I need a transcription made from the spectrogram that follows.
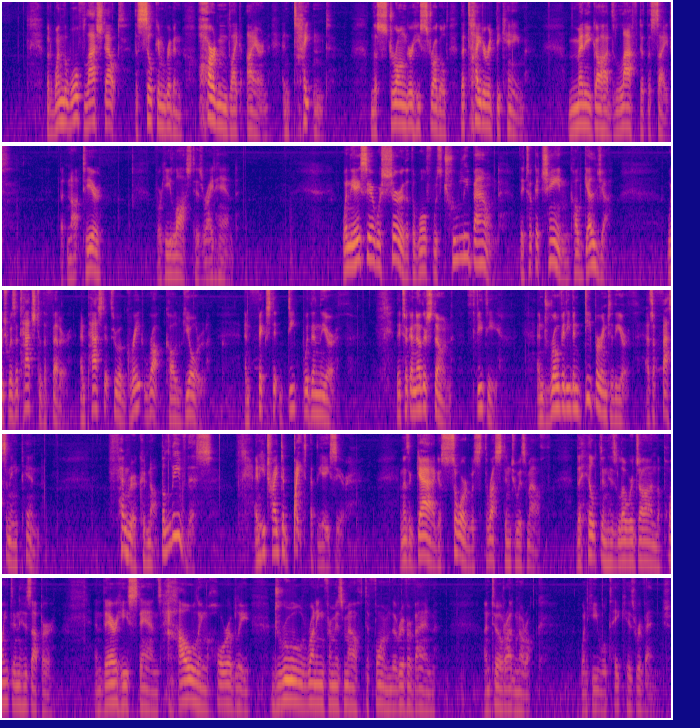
But when the wolf lashed out, the silken ribbon hardened like iron and tightened. The stronger he struggled, the tighter it became. Many gods laughed at the sight, but not Tyr, for he lost his right hand. When the Aesir were sure that the wolf was truly bound, they took a chain called Gelja, which was attached to the fetter, and passed it through a great rock called Gjoll, and fixed it deep within the earth. They took another stone, Thviti, and drove it even deeper into the earth as a fastening pin. Fenrir could not believe this, and he tried to bite at the Aesir. And as a gag, a sword was thrust into his mouth, the hilt in his lower jaw and the point in his upper. And there he stands, howling horribly, drool running from his mouth to form the river Van, until Ragnarok, when he will take his revenge.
